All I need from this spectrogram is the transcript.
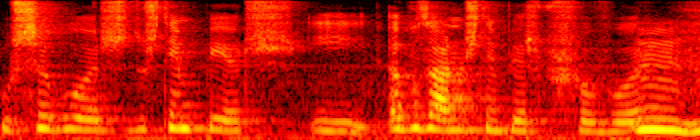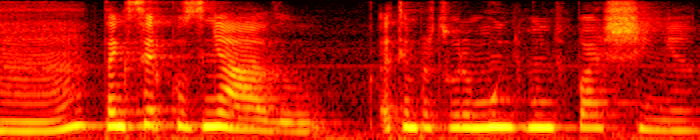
os sabores dos temperos e abusar nos temperos por favor Uhum. tem que ser cozinhado a temperatura muito, muito baixinha.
